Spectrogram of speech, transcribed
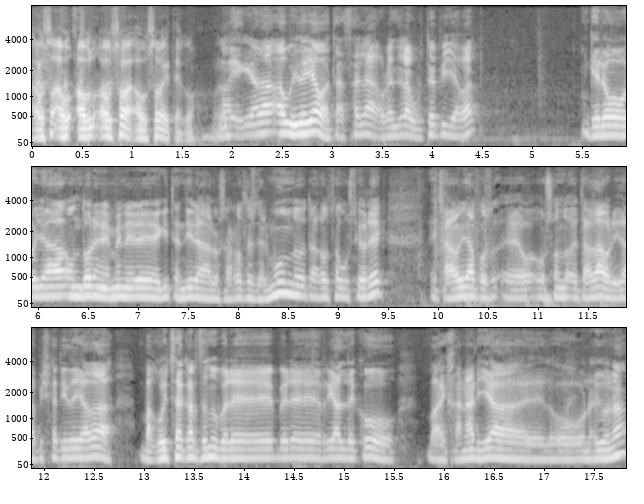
auzo- au- au- auzo auzo baiteko. Ba, egia da, hau ideia bat, azala, orain dela urte pila bat, gero ja ondoren hemen ere egiten dira los arroces del mundo eta gauza guzti horrek, eta hori da, pues, e, oso ondo, eta da, hori da, pixkat ideia da, bakoitzak hartzen du bere, bere herrialdeko ba, janaria edo nahi duena,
